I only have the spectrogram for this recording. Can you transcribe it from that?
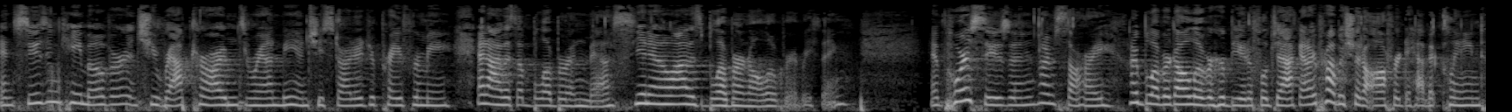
And Susan came over and she wrapped her arms around me and she started to pray for me. And I was a blubbering mess. You know, I was blubbering all over everything. And poor Susan, I'm sorry. I blubbered all over her beautiful jacket. I probably should have offered to have it cleaned.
